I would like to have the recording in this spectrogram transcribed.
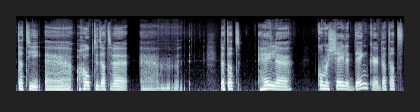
dat hij eh, hoopte dat we ehm, dat dat hele commerciële denken, dat dat,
